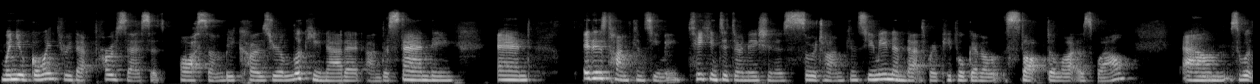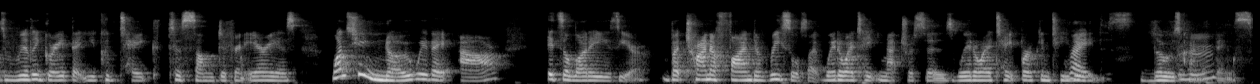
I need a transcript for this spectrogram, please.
when you're going through that process, it's awesome because you're looking at it, understanding, and it is time consuming. Taking to donation is so time consuming, and that's where people get stopped a lot as well. Um, so, it's really great that you could take to some different areas. Once you know where they are, it's a lot easier. But trying to find a resource like where do I take mattresses? Where do I take broken TVs? Right. Those mm-hmm. kind of mm-hmm. things.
